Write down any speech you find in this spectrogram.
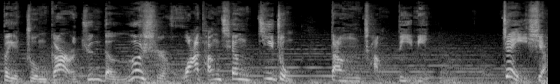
被准噶尔军的俄式滑膛枪击中，当场毙命。这一下，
